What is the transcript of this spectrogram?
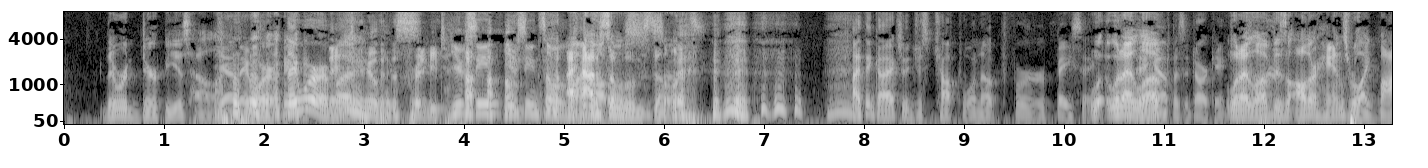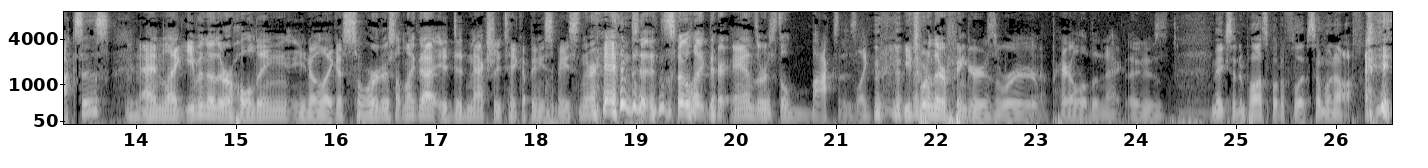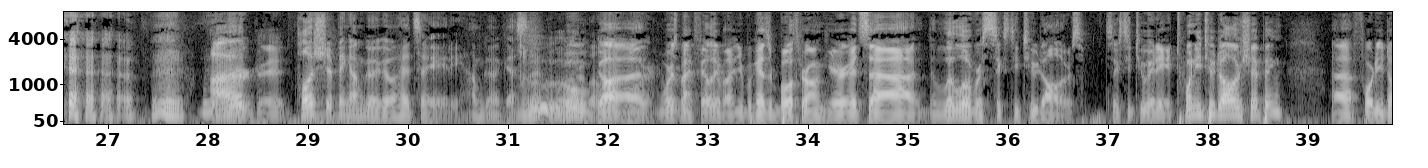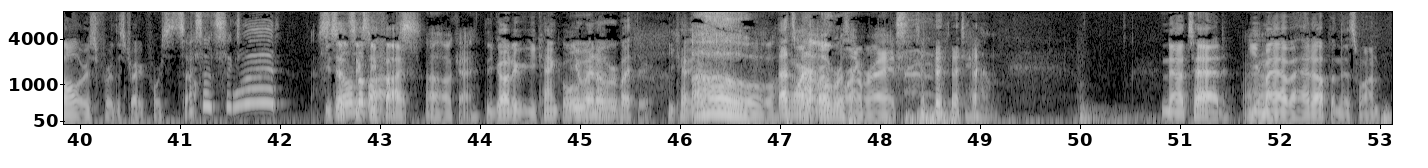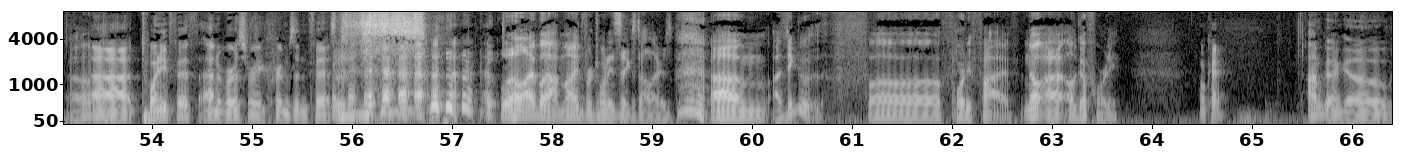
they were derpy as hell. Yeah, they were. They were, They but do look pretty. you've seen you've seen some of my I have some of them still. so- I think I actually just chopped one up for basic. What- what I hang loved- up as a dark angel. what I loved is all their hands were like boxes, Mm-hmm. and like even though they were holding, you know, like a sword or something like that, it didn't actually take up any space in their hand, and so like their hands were still boxes. Like each one of their fingers were parallel to the neck. It was Makes it impossible to flip someone off. they Uh, great. Plus shipping, I'm going to go ahead say 80. I'm going to guess that. Oh God! Uh, where's my failure button? You guys are both wrong here. It's uh, a little over sixty-two dollars, sixty-two eighty-eight, twenty-two dollars shipping, uh, forty dollars for the Strike Force I said six. What? You Still said in the 65. box. Oh, okay. You got to. You can't go. You over, went man. over by three. You can't. Oh, That's the math. over thing, right? Damn. now, Ted, Uh-huh. you might have a head up in this one. Oh. Uh, 25th anniversary Crimson Fist. well, I bought mine for twenty six dollars. Um, I think it was uh, forty five. No, uh, I'll go forty. okay. I'm going to go.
